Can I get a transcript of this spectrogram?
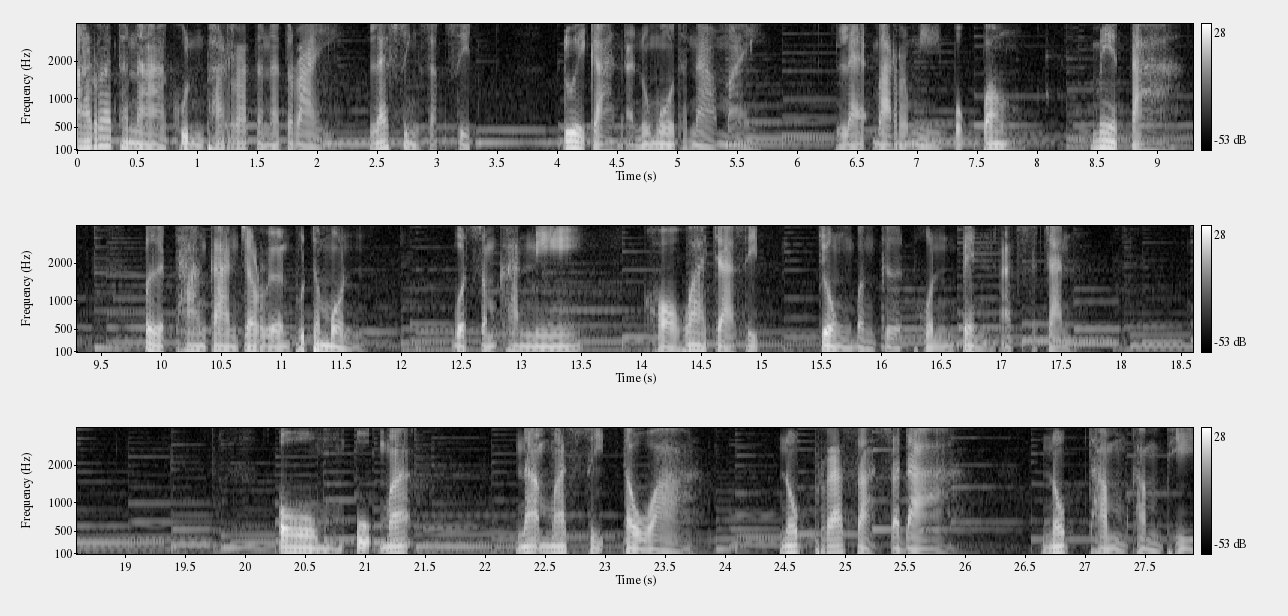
อาราธนาคุณพระรัตนตรัยและสิ่งศักดิ์สิทธิ์ ด้วยการอนุโมทนาใหม่ และบารมีปกป้อง เมตตา เปิดทางการเจริญพุทธมนต์ บทสำคัญนี้ ขอว่าจาสิทธิ์จงบังเกิดผลเป็นอัศจรรย์ โอมอุมะนมัสสิตวา นบพระศาสดา นบธรรมคำพี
